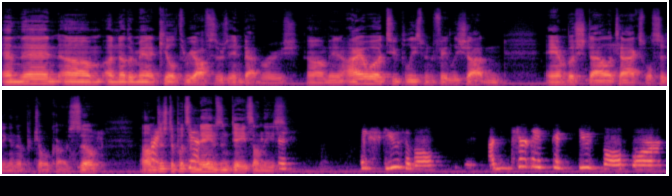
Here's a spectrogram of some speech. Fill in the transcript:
And then um, another man killed three officers in Baton Rouge. Um, in Iowa, two policemen fatally shot in ambush style attacks while sitting in their patrol cars. So, um, right. just to put some yeah, names and dates on these. Excusable. I'm certainly excusable for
